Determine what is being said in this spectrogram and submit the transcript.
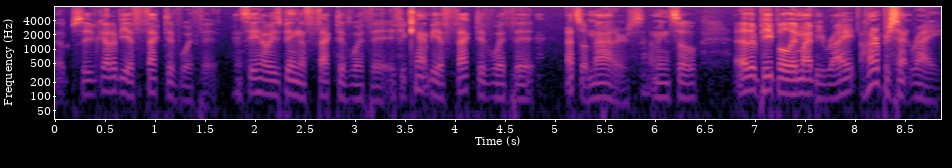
Yep, So you've got to be effective with it, and see how he's being effective with it. If you can't be effective with it, that's what matters. I mean, so other people they might be right, 100% right,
